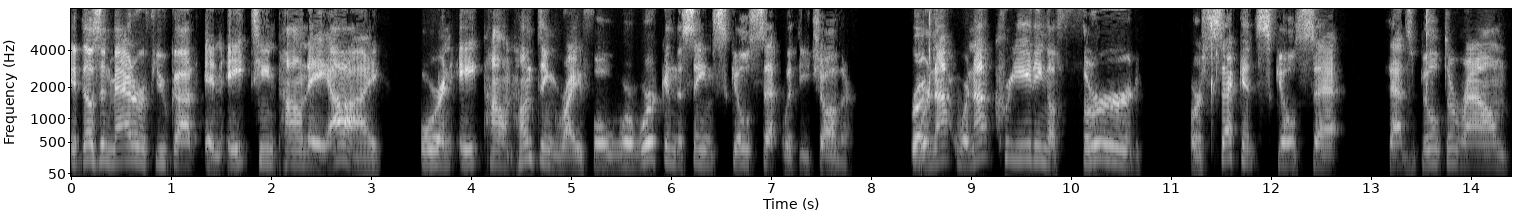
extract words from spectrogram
It doesn't matter if you got an 18 pound AI or an eight pound hunting rifle. We're working the same skill set with each other. Right. We're not we're not creating a third or second skill set that's built around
